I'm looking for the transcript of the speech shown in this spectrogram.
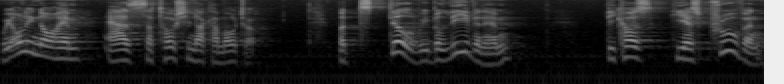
We only know him as Satoshi Nakamoto. But still, we believe in him because he has proven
